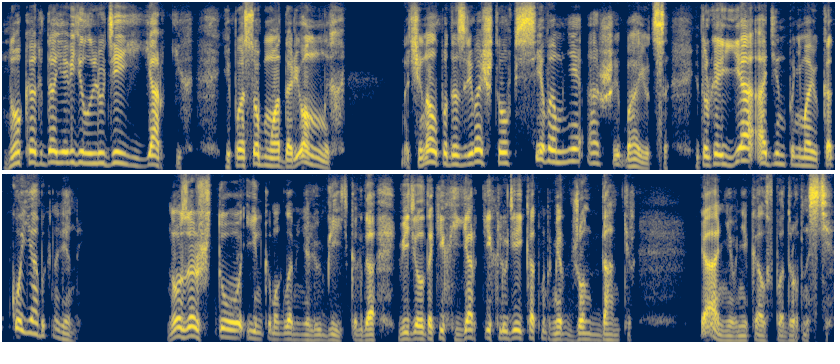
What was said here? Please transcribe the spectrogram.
Но когда я видел людей ярких и по-особому одаренных, начинал подозревать, что все во мне ошибаются, и только я один понимаю, какой я обыкновенный. Но за что Инка могла меня любить, когда видела таких ярких людей, как, например, Джон Данкер? Я не вникал в подробности.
